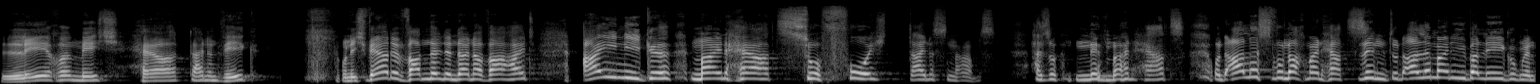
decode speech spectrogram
Lehre mich, Herr, deinen Weg und ich werde wandeln in deiner Wahrheit. Einige mein Herz zur Furcht deines Namens. Also nimm mein Herz und alles, wonach mein Herz sinnt und alle meine Überlegungen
